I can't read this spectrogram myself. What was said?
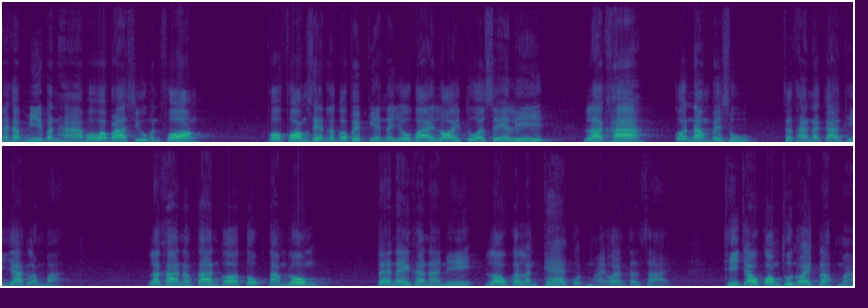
นะครับมีปัญหาเพราะว่าบราซิลมันฟ้อง พอฟ้องเสร็จแล้วก็ไปเปลี่ยนนโยบายลอยตัวเสรี ราคาก็นำไปสู่สถานการณ์ที่ยากลำบาก ราคาน้ำตาลก็ตกต่ำลง แต่ในขณะนี้เรากำลังแก้กฎหมายอ้อยน้ำตาลทราย ที่จะเอากองทุนอ้อยกลับมา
